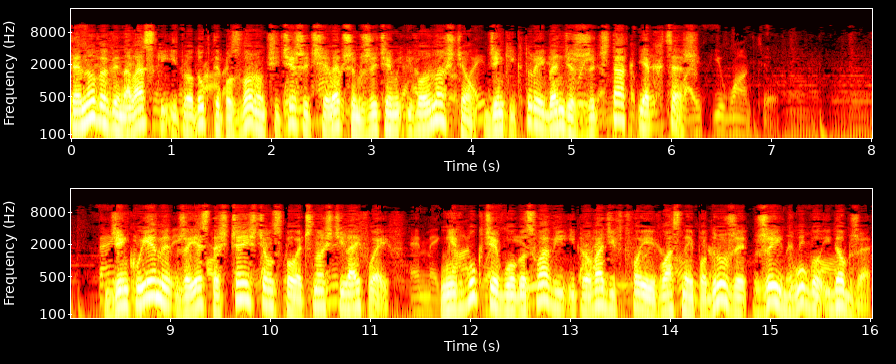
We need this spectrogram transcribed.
Te nowe wynalazki i produkty pozwolą Ci cieszyć się lepszym życiem i wolnością, dzięki której będziesz żyć tak, jak chcesz. Dziękujemy, że jesteś częścią społeczności LifeWave. Niech Bóg Cię błogosławi i prowadzi w Twojej własnej podróży, żyj długo i dobrze.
